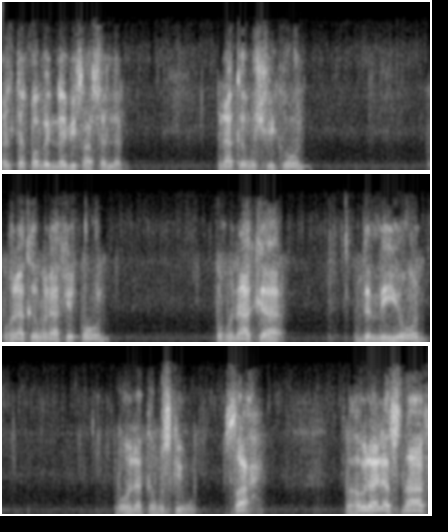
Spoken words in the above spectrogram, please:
التقوا بالنبي صلى الله عليه وسلم. هناك مشركون وهناك منافقون وهناك ذميون وهناك مسلمون. صح. فهؤلاء الأصناف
